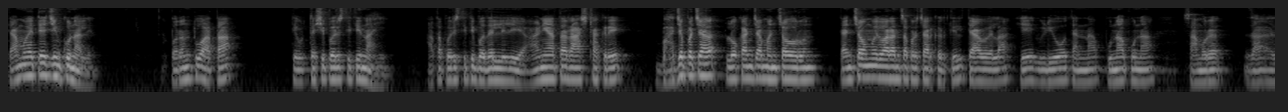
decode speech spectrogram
त्यामुळे ते जिंकून आले. परंतु आता ते तशी परिस्थिती नाही. आता परिस्थिती बदललेली आहे. आणि आता राज ठाकरे भाजपच्या लोकांच्या मंचावरून त्यांच्या उमेदवारांचा प्रचार करतील. त्यावेळेला हे व्हिडिओ त्यांना पुन्हा पुन्हा सामोरं जा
